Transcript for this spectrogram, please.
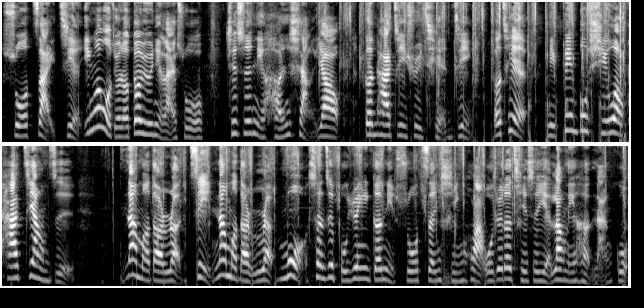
说再见。因为我觉得对于你来说，其实你很想要跟他继续前进，而且你并不希望他这样子。那么的冷静，那么的冷漠，甚至不愿意跟你说真心话，我觉得其实也让你很难过。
